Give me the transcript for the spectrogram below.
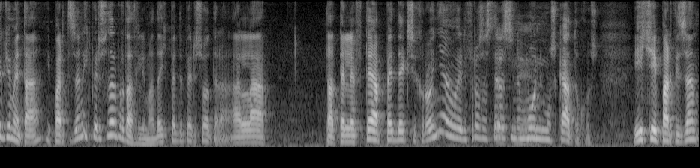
92 και μετά η Παρτιζάν έχει περισσότερα πρωταθλήματα, έχει πέντε περισσότερα. Αλλά τα τελευταία 5-6 χρόνια ο Ερυθρός Αστέρας Αυτός είναι είναι- μόνιμος κάτοχος. Είχε η Παρτιζάν,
